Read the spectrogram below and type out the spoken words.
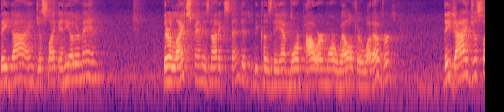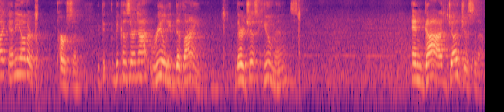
they die just like any other man. Their lifespan is not extended because they have more power, more wealth, or whatever. They die just like any other person because they're not really divine. They're just humans. And God judges them.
